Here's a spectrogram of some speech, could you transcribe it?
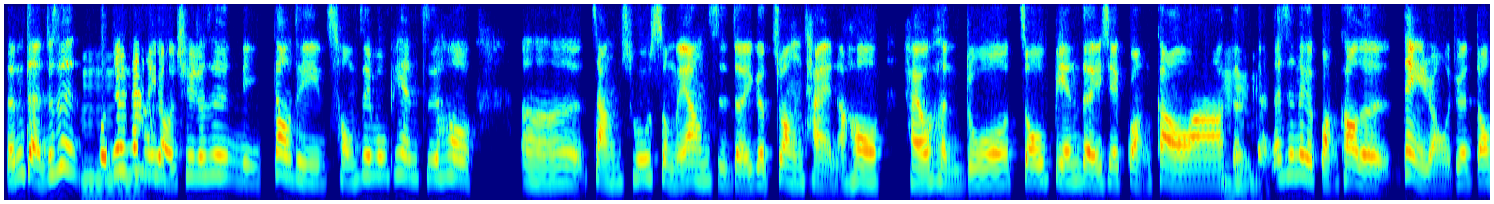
等等，就是我觉得非嗯常有趣，就是你到底从这部片之后，呃，长出什么样子的一个状态，然后还有很多周边的一些广告啊等等，但是那个广告的内容，我觉得都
